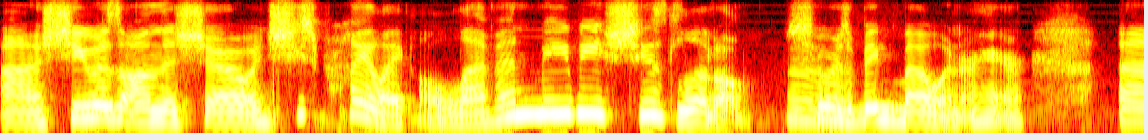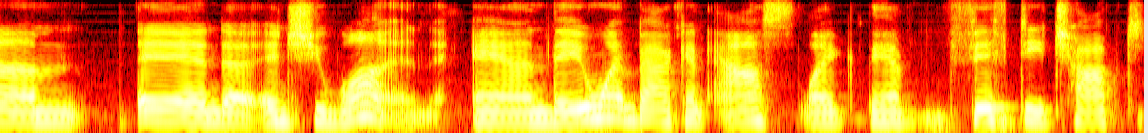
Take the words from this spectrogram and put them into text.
Uh, she was on the show, and she's probably like 11, maybe. She's little. She wears a big bow in her hair. Um, and uh, and she won. And they went back and asked, like, they have 50 Chopped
